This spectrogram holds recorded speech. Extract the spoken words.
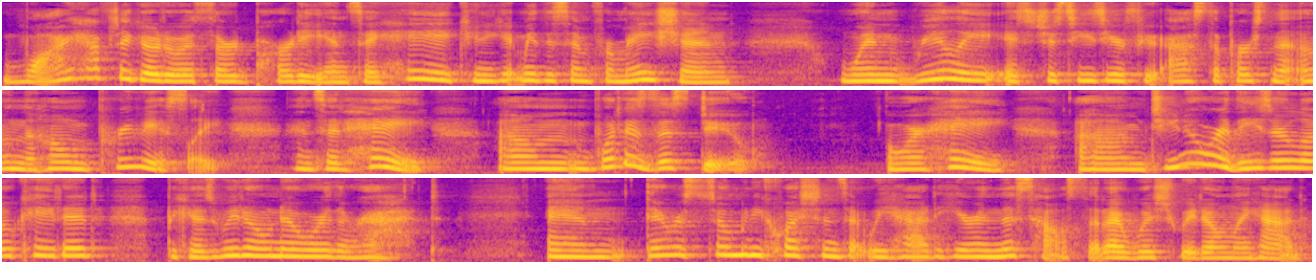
Why have to go to a third party and say, hey, can you get me this information? When really it's just easier if you ask the person that owned the home previously and said, hey, um, what does this do? Or, hey, um, do you know where these are located? Because we don't know where they're at. And there were so many questions that we had here in this house that I wish we'd only had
